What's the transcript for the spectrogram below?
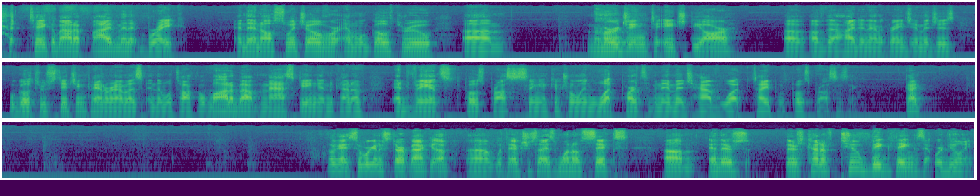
take about a five minute break, and then I'll switch over and we'll go through um, merging to HDR of, of, the high dynamic range images. We'll go through stitching panoramas, and then we'll talk a lot about masking and kind of advanced post processing and controlling what parts of an image have what type of post processing. Okay? Okay, so we're going to start back up uh, with exercise 106. Um, and there's, there's kind of two big things that we're doing.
